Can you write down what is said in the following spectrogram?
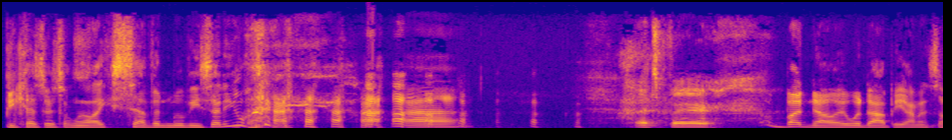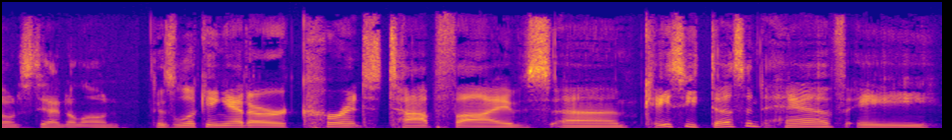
because there's only like seven movies anyway. That's fair. but no, it would not be on its own standalone. Because looking at our current top fives, um, Casey doesn't have a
